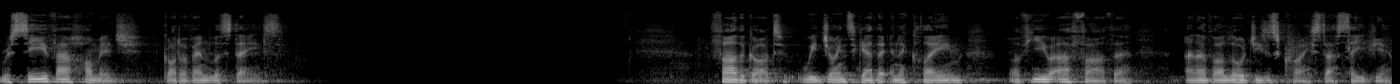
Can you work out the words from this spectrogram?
Receive our homage, God of endless days. Father God, we join together in a claim of you, our Father, and of our Lord Jesus Christ, our Saviour.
